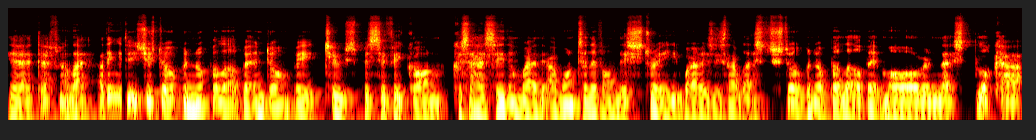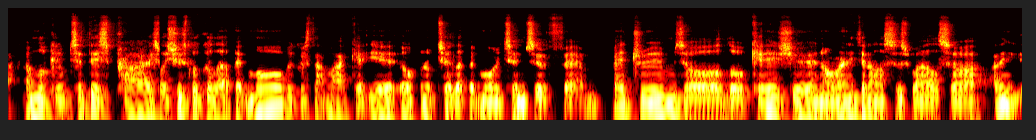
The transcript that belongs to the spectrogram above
Yeah, definitely. I think it's just open up a little bit and don't be too specific on because I see them where I want to live on this street, whereas it's like let's just open up a little bit more and let's look at I'm looking up to this price. Let's just look a little bit more because that might get you open up to a little bit more in terms of um, bedrooms or location or anything else as well. So I, think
